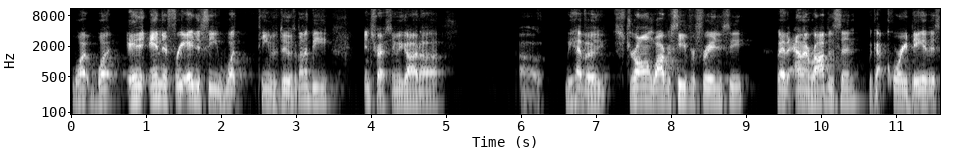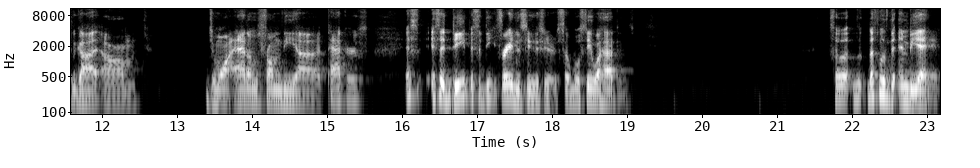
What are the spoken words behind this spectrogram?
what what in, in the free agency what teams do. It's gonna be interesting. We got uh uh we have a strong wide receiver free agency. We have Allen Robinson. We got Corey Davis. We got um Jamal Adams from the uh Packers. It's it's a deep it's a deep free agency this year. So we'll see what happens. So let's move to NBA.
